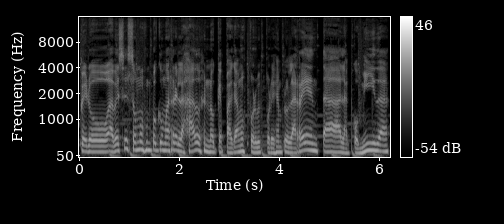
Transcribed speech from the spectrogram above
pero a veces somos un poco más relajados en lo que pagamos por, por ejemplo, la renta, la comida.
